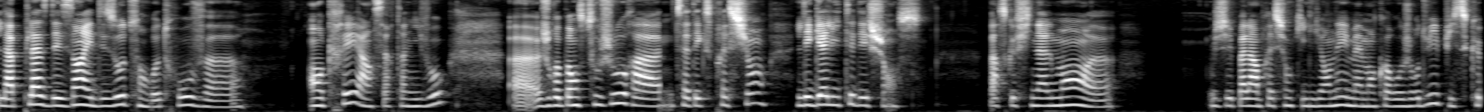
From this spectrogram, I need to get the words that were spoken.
la place des uns et des autres s'en retrouve euh, ancrée à un certain niveau. Euh, je repense toujours à cette expression l'égalité des chances. Parce que finalement, euh, j'ai pas l'impression qu'il y en ait, même encore aujourd'hui, puisque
